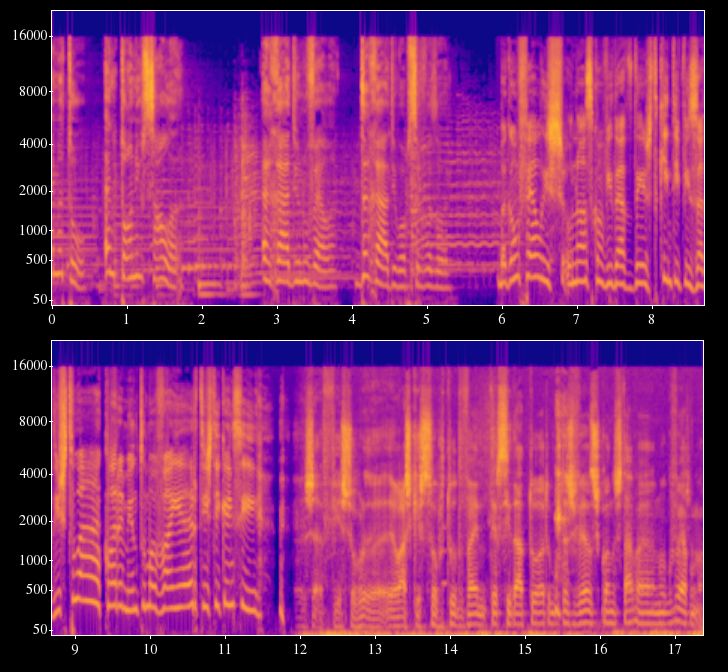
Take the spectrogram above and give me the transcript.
Quem matou António Sala? A radionovela da Rádio Observador. Bagão Félix, o nosso convidado deste quinto episódio. Isto há claramente uma veia artística em si. Já fiz sobre. Eu acho que isto, sobretudo, vem de ter sido ator muitas vezes quando estava no governo.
